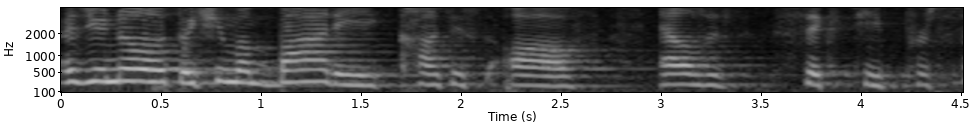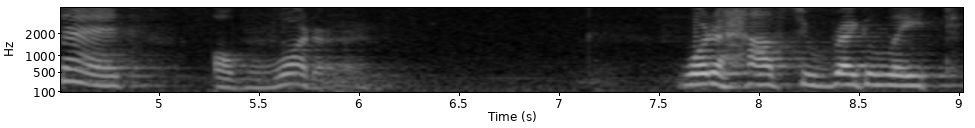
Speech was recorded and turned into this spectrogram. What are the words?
As you know, the human body consists of at least 60% of water. Water helps to regulate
